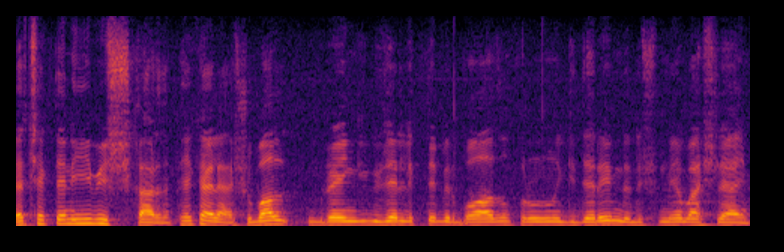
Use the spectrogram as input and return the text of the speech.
Gerçekten iyi bir iş çıkardın. Pekala şu bal rengi güzellikte bir boğazın kuruluğunu gidereyim de düşünmeye başlayayım.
